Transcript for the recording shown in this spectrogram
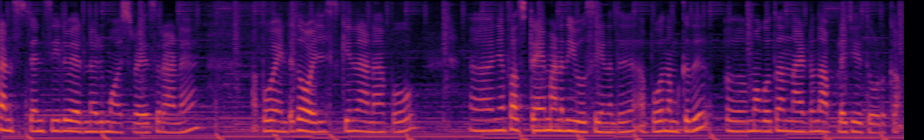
കൺസിസ്റ്റൻസിയിൽ വരുന്ന ഒരു മോയ്സ്ചറൈസറാണ് അപ്പോൾ എന്റെത് ഓയിൽ സ്കിന്നാണ് അപ്പോൾ ഞാൻ ഫസ്റ്റ് ടൈമാണ് ഇത് യൂസ് ചെയ്യണത്. അപ്പോൾ നമുക്കിത് മുഖത്ത് നന്നായിട്ടൊന്ന് അപ്ലൈ ചെയ്ത് കൊടുക്കാം.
